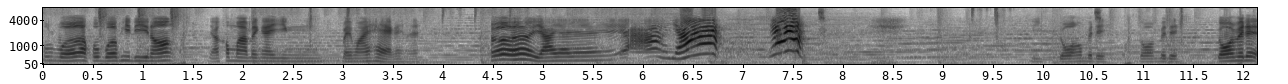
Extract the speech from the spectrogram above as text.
ฟุตเวิร์กอะฟุตเวิร์กพี่ดีน้อง อย่าเข้ามาเป็นไงยิงใบไม้แหกเลยนะ เออเอออย่าอย่าอย่าอย่าอย่าอย่านี่โดนเข้าไปดิโดนไปดิโดนไปดิ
